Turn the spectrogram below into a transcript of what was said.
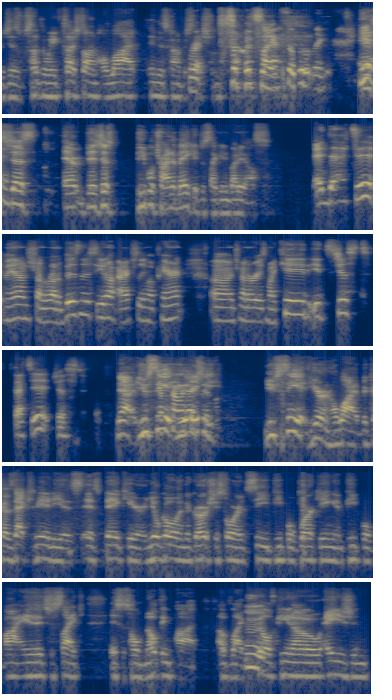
Which is something we've touched on a lot in this conversation. So it's like absolutely yeah it's just it's just people trying to make it just like anybody else. and that's it man i'm just trying to run a business you know actually i'm a parent uh, i'm trying to raise my kid it's just that's it just Yeah, you see it. You actually you see it here in Hawaii because that community is is big here, and you'll go in the grocery store and see people working and people buying. And it's just like it's this whole melting pot of like Mm. Filipino, Asian,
